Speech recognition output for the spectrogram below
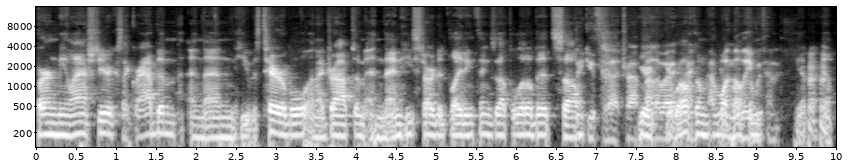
burned me last year because I grabbed him and then he was terrible and I dropped him and then he started lighting things up a little bit. So Thank you for that drop, You're- by the way. you're welcome. I, I won the league with him. Yep, yep.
